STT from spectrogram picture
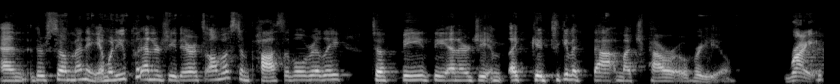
And there's so many. And when you put energy there, it's almost impossible really to feed the energy and like to give it that much power over you. Right.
